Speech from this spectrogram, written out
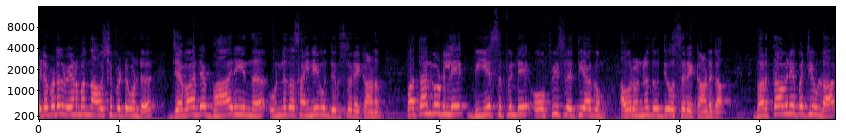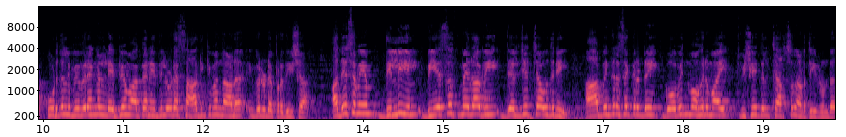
ഇടപെടൽ വേണമെന്ന് ആവശ്യപ്പെട്ടുകൊണ്ട് ജവാന്റെ ഭാര്യ ഇന്ന് ഉന്നത സൈനിക ഉദ്യോഗസ്ഥരെ കാണും. പത്താൻകോട്ടിലെ ബി എസ് എഫിന്റെ ഓഫീസിലെത്തിയാകും അവർ ഉന്നത ഉദ്യോഗസ്ഥരെ കാണുക. ഭർത്താവിനെ പറ്റിയുള്ള കൂടുതൽ വിവരങ്ങൾ ലഭ്യമാക്കാൻ ഇതിലൂടെ സാധിക്കുമെന്നാണ് ഇവരുടെ പ്രതീക്ഷ. അതേസമയം ദില്ലിയിൽ ബി എസ് എഫ് മേധാവി ദൽജിത് ചൌധരി ആഭ്യന്തര സെക്രട്ടറി ഗോവിന്ദ് മോഹനുമായി വിഷയത്തിൽ ചർച്ച നടത്തിയിട്ടുണ്ട്.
